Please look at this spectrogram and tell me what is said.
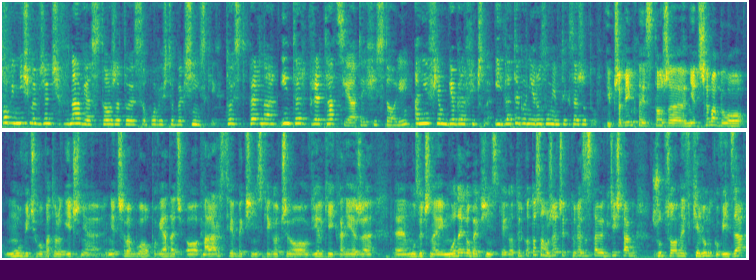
powinniśmy wziąć w nawias to, że to jest opowieść o Beksińskich. To jest pewna interpretacja tej historii, a nie film biograficzny. I dlatego nie rozumiem tych zarzutów. I przepiękne jest to, że nie trzeba było mówić łopatologicznie, nie trzeba było opowiadać o malarstwie Beksińskiego czy o wielkiej karierze e, muzycznej młodego Beksińskiego, tylko to są rzeczy, które zostały gdzieś tam rzucone w kierunku widza,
